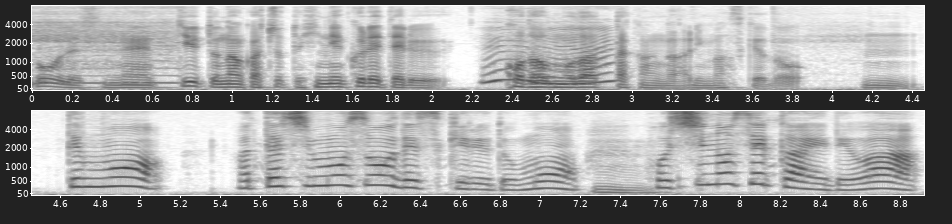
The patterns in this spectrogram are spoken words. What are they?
そうですね。っていうとなんかちょっとひねくれてる子供だった感がありますけど。うん。でも私もそうですけれどもうん。星の世界では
